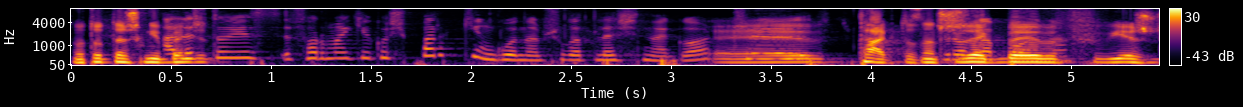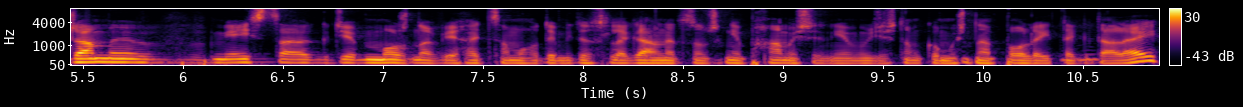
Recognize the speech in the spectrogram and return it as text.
no to też nie Ale będzie. to jest forma jakiegoś parkingu na przykład leśnego, czy... E, tak, to znaczy, że jakby polna? wjeżdżamy w miejsca, gdzie można wjechać samochodem i to jest legalne, to znaczy nie pchamy się nie wiem, gdzieś tam komuś na pole i tak Mhm. dalej.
